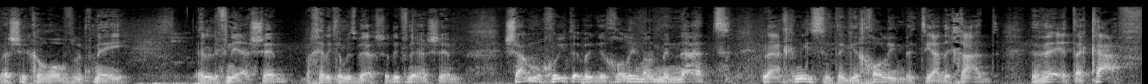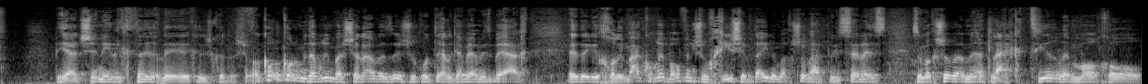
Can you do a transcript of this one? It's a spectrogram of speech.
מה שקרוב לפני, לפני השם, בחלק המזבח של לפני השם, שם חויטה בגחולים על מנת להכניס את הגחולים ביד אחד, ואת הכף ביד שני לקדוש קדוש. אבל קודם כל מדברים בשלב הזה שהוא חוטא על גבי המזבח את הגחולים. מה קורה באופן שהוא חישב די למחשוב הפריסלס, זה מחשוב על מנת להקטיר למוחו.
